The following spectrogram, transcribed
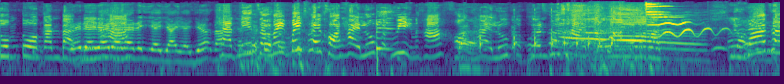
รวมตัวกันแบบเดี๋ยวนี้เดี๋ยวนะคะ เดี๋ยวอย่าอย่าอย่าเยอะนะแคทนี่จะไม่ไม่เคยขอถ่ายรูปกับผู้หญิงนะคะ ขอถ่ายรูปกับเพื่อนผู้ชายตลอด หรือว่ามี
